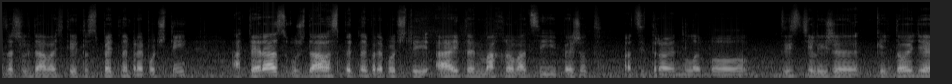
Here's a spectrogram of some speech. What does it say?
začali dávať tieto spätné prepočty a teraz už dáva spätné prepočty aj ten machrovací Peugeot a Citroën, lebo zistili, že keď dojde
